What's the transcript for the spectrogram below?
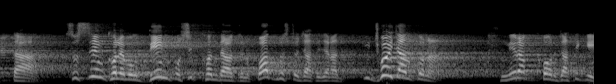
একটা সুশৃঙ্খল এবং দিন প্রশিক্ষণ দেওয়ার জন্য পথভুষ্ট জাতি যারা কিছুই জানতো না, নিরক্ষর জাতিকে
